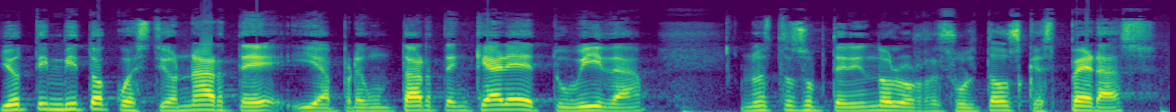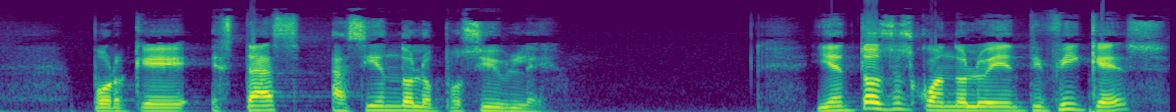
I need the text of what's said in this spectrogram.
yo te invito a cuestionarte y a preguntarte en qué área de tu vida no estás obteniendo los resultados que esperas porque estás haciendo lo posible. Y entonces cuando lo identifiques,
